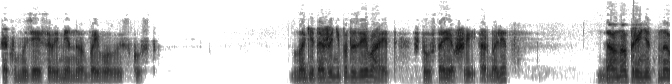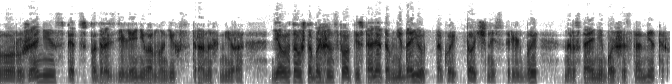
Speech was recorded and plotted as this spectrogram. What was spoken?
как в Музее современного боевого искусства. Многие даже не подозревают, что устаревший арбалет — давно принят на вооружение спецподразделений во многих странах мира. Дело в том, что большинство пистолетов не дают такой точной стрельбы на расстоянии больше ста метров,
